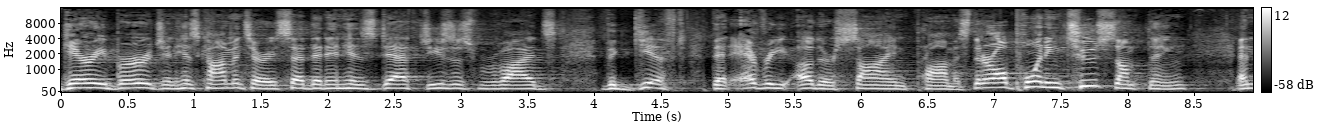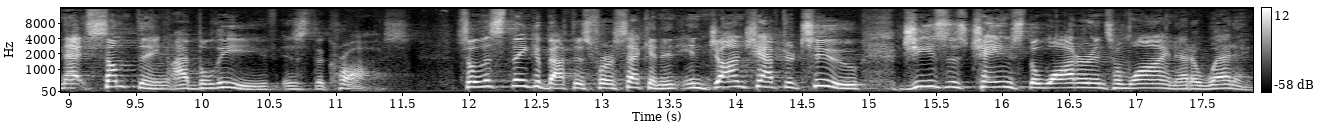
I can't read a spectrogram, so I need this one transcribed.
Gary Burge, in his commentary, said that in his death, Jesus provides the gift that every other sign promised. They're all pointing to something, and that something, I believe, is the cross. So let's think about this for a second. In, in John chapter 2, Jesus changed the water into wine at a wedding.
